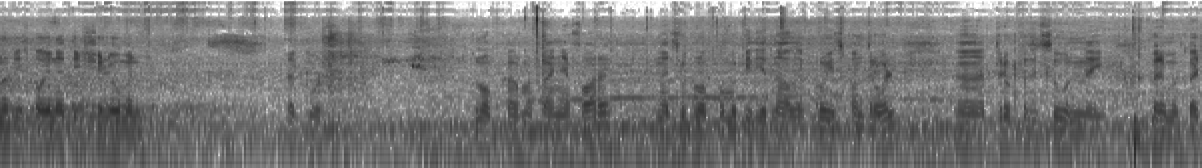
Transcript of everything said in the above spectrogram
на 2500 люмен. Також кнопка вмикання фари. На цю кнопку ми під'єднали круїз контроль, е, трьохпозиційний перемикач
